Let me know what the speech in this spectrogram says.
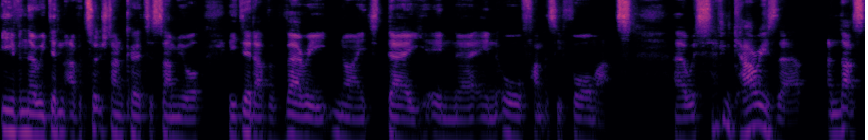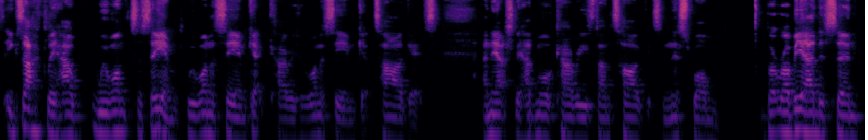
even though he didn't have a touchdown, Curtis Samuel, he did have a very nice day in uh, in all fantasy formats uh, with seven carries there. And that's exactly how we want to see him. We want to see him get carries. We want to see him get targets. And he actually had more carries than targets in this one. But Robbie Anderson,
